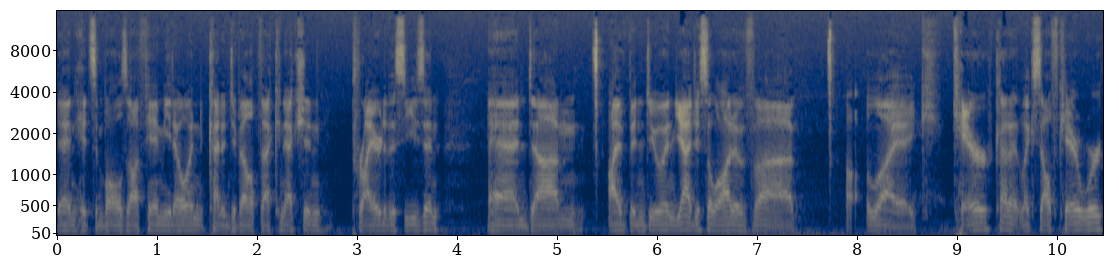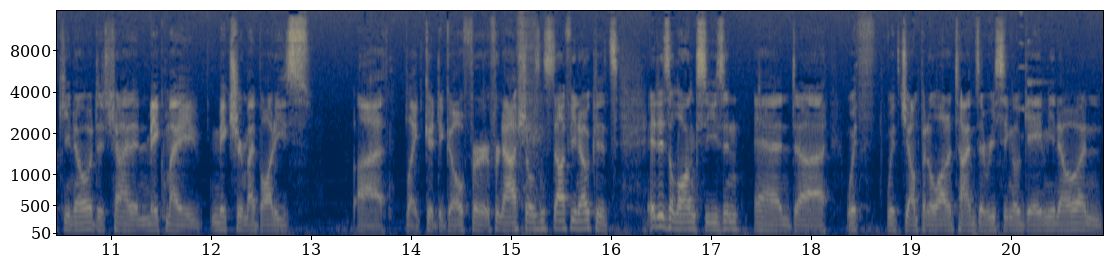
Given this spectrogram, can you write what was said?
and hit some balls off him, you know, and kind of develop that connection prior to the season. And um, I've been doing, yeah, just a lot of. Uh, like care kind of like self-care work you know to try and make my make sure my body's uh, like good to go for, for nationals and stuff, you know, because it's it is a long season, and uh, with with jumping a lot of times every single game, you know, and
